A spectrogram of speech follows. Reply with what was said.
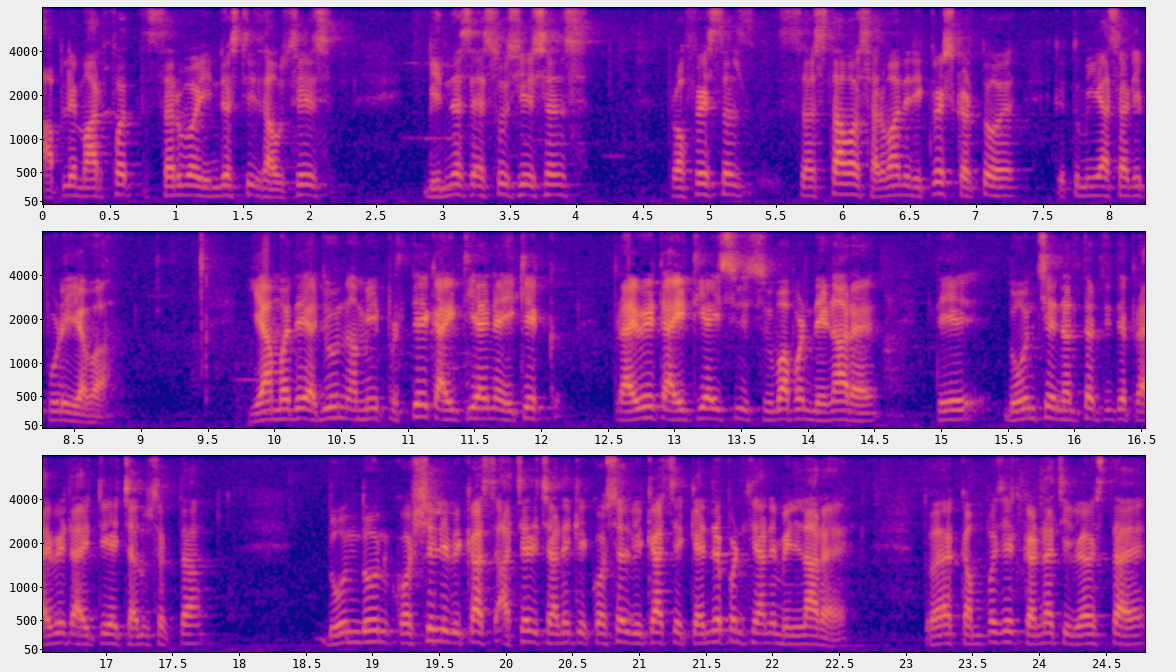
आपले मार्फत सर्व industries houses business associations professional संस्था व सर्वांनी रिक्वेस्ट करतो आहे की तुम्ही यासाठी पुढे यावा. यामध्ये अजून आम्ही प्रत्येक आय टी आयना एक एक प्रायव्हेट आय टी आयची सुभा पण देणार आहे. ते दोनचे नंतर तिथे प्रायव्हेट आय टी आय चालू शकता. दोन दोन कौशल्य विकास आचार्य चाणक्य कौशल्य विकासचे केंद्र पण त्याने मिळणार आहे. तो या कंपन्सेट करण्याची व्यवस्था आहे.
